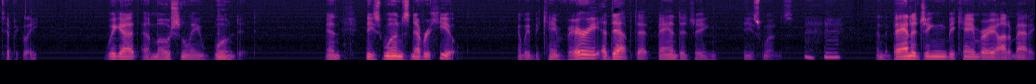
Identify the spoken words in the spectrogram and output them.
typically, we got emotionally wounded. And these wounds never healed. And we became very adept at bandaging these wounds. Mm-hmm. And the bandaging became very automatic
